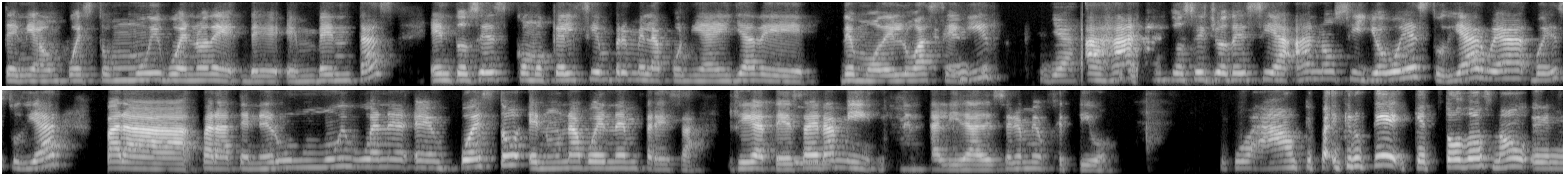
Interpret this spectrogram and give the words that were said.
tenía un puesto muy bueno de, de en ventas, entonces como que él siempre me la ponía ella de, de modelo a seguir. Ya. Ajá, entonces yo decía, ah, no, sí, yo voy a estudiar, voy a, voy a estudiar para, para tener un muy buen eh, puesto en una buena empresa. Fíjate, esa era mi mentalidad, ese era mi objetivo. Wow, creo que, que, todos, ¿no? En,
